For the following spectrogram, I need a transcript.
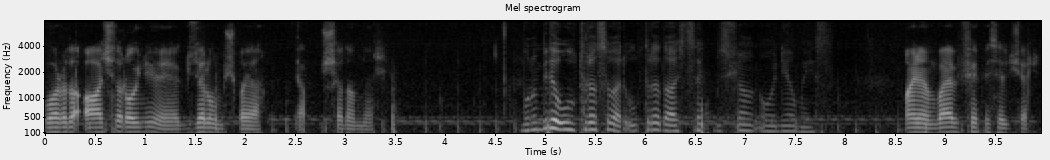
Bu arada ağaçlar oynuyor ya. Güzel olmuş baya. Yapmış adamlar. Bunun bir de ultrası var. Ultra da açsak biz şu an oynayamayız. Aynen baya bir FPS düşer.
